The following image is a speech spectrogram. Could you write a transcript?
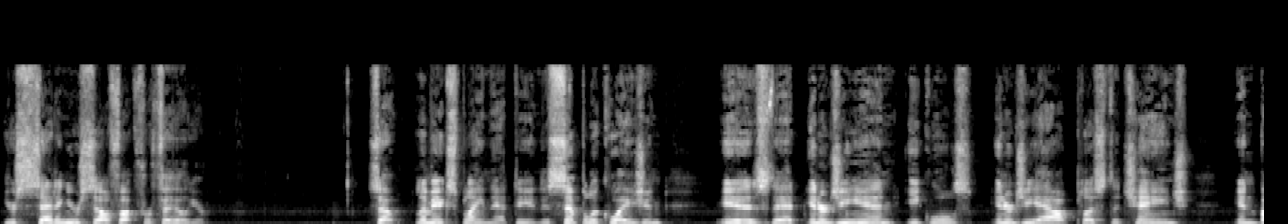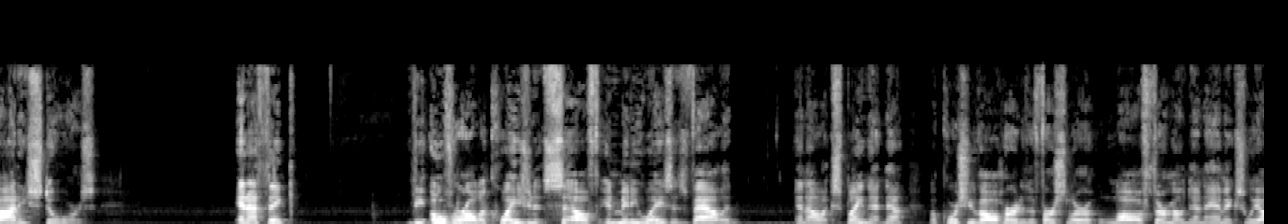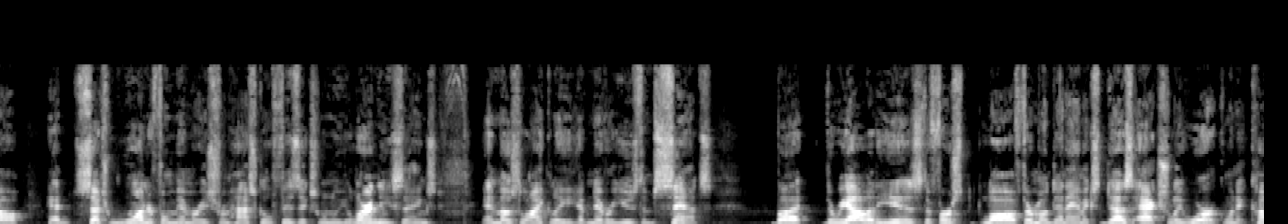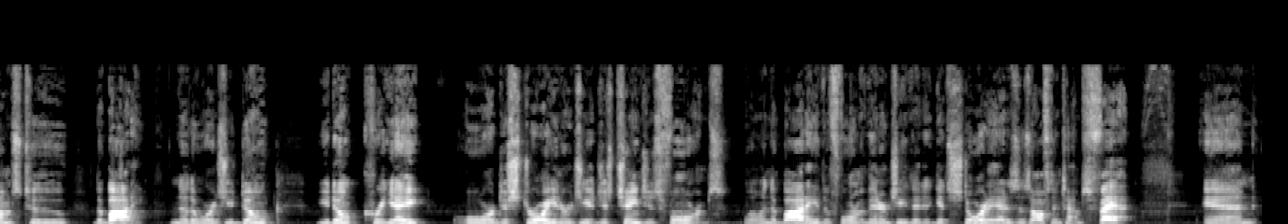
you're setting yourself up for failure. So let me explain that. The, the simple equation is that energy in equals energy out plus the change in body stores. And I think the overall equation itself, in many ways, is valid, and I'll explain that now. Of course, you've all heard of the first law of thermodynamics. We all had such wonderful memories from high school physics when we learned these things, and most likely have never used them since. But the reality is, the first law of thermodynamics does actually work when it comes to the body. In other words, you don't you don't create or destroy energy, it just changes forms. Well, in the body, the form of energy that it gets stored as is oftentimes fat. And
